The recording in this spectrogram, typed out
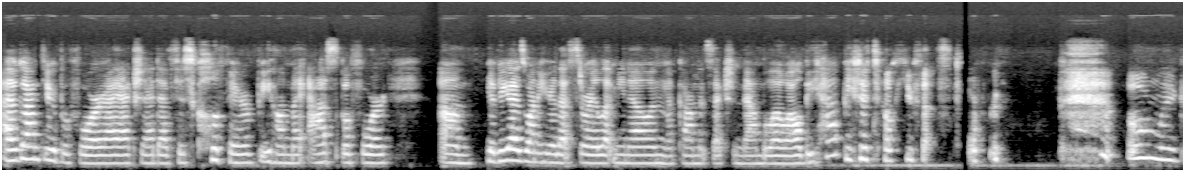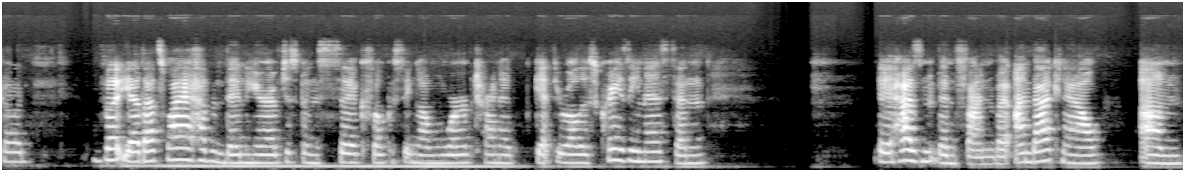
I've gone through before. I actually had to have physical therapy on my ass before. Um, if you guys want to hear that story, let me know in the comment section down below. I'll be happy to tell you that story. oh my god. But yeah, that's why I haven't been here. I've just been sick, focusing on work, trying to get through all this craziness, and it hasn't been fun. But I'm back now. Um,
